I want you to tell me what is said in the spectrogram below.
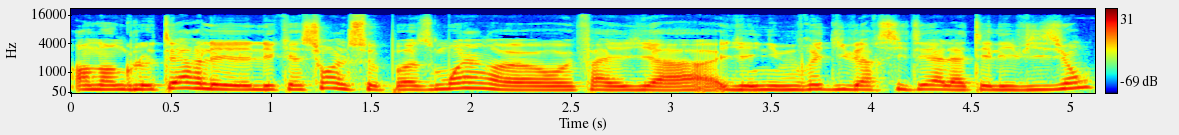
En Angleterre, les, les questions, elles se posent moins. Euh, Enfin, il y a, il y a une vraie diversité à la télévision.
